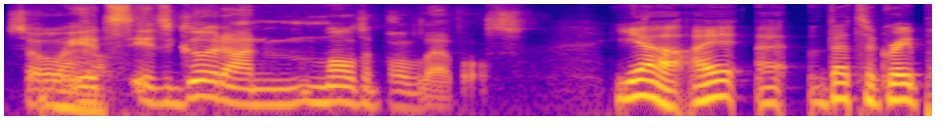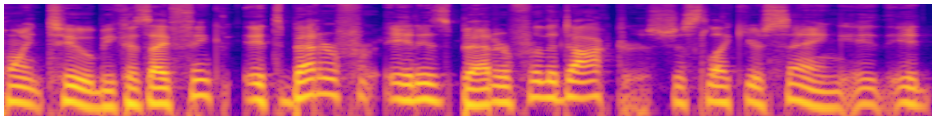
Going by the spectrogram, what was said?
So wow. it's it's good on multiple levels. Yeah, I, I, that's a great point too because I think it's better for it is better for the doctors, just like you're saying. It it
